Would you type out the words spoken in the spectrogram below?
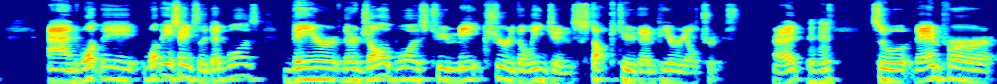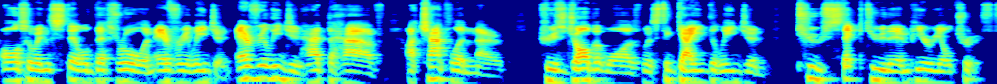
and what they what they essentially did was their their job was to make sure the legion stuck to the imperial truth. Right? Mhm. So the emperor also instilled this role in every legion. Every legion had to have a chaplain now, whose job it was was to guide the legion to stick to the imperial truth.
